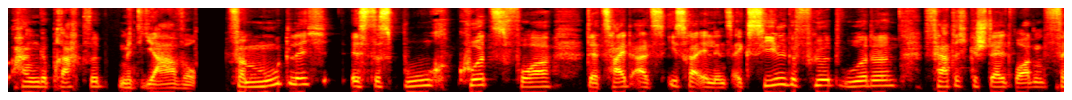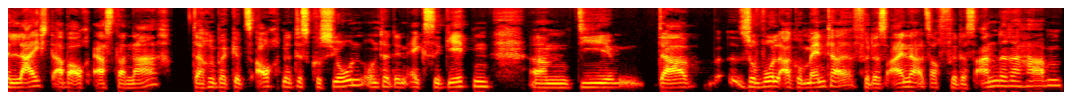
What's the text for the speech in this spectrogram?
Zusammenhang gebracht wird mit Jahwe. Vermutlich ist das Buch kurz vor der Zeit, als Israel ins Exil geführt wurde, fertiggestellt worden, vielleicht aber auch erst danach. Darüber gibt's auch eine Diskussion unter den Exegeten, ähm, die da sowohl Argumente für das eine als auch für das andere haben.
